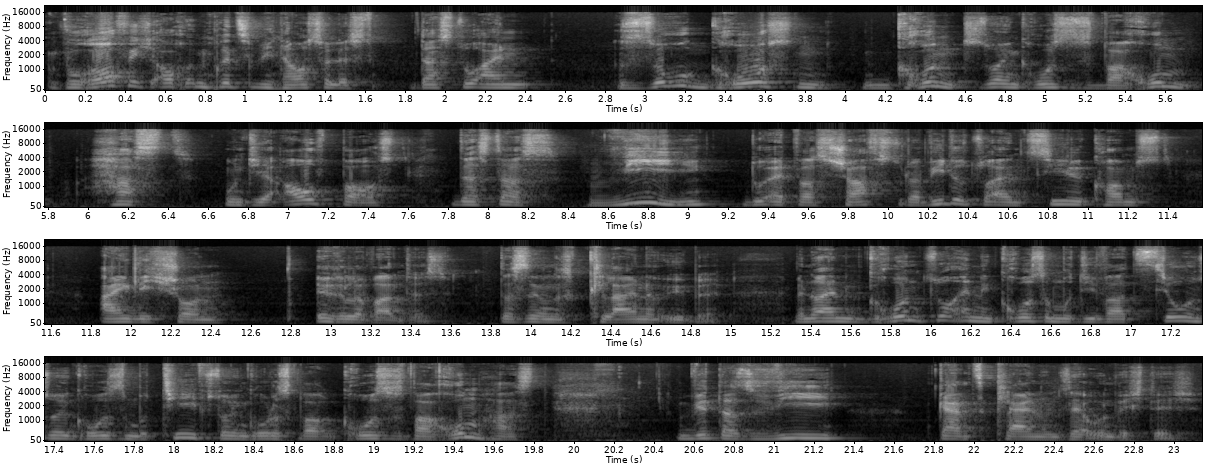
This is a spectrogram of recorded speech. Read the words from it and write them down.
worauf ich auch im Prinzip hinaus will, ist, dass du einen so großen Grund, so ein großes Warum hast und dir aufbaust, dass das, wie du etwas schaffst oder wie du zu einem Ziel kommst, eigentlich schon irrelevant ist. Das ist das kleine Übel. Wenn du einen Grund, so eine große Motivation, so ein großes Motiv, so ein großes, großes Warum hast, wird das Wie ganz klein und sehr unwichtig.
